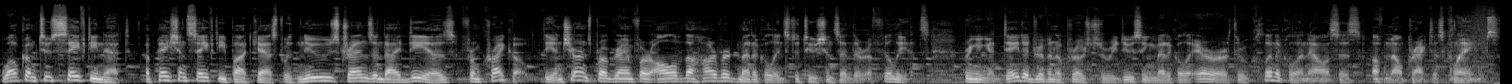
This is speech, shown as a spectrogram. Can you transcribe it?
Welcome to Safety Net, a patient safety podcast with news, trends, and ideas from CRICO, the insurance program for all of the Harvard medical institutions and their affiliates, bringing a data driven approach to reducing medical error through clinical analysis of malpractice claims.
